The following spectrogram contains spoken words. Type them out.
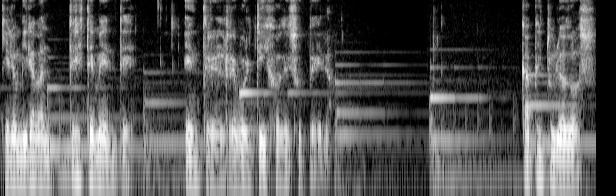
que lo miraban tristemente entre el revoltijo de su pelo. Capítulo 2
